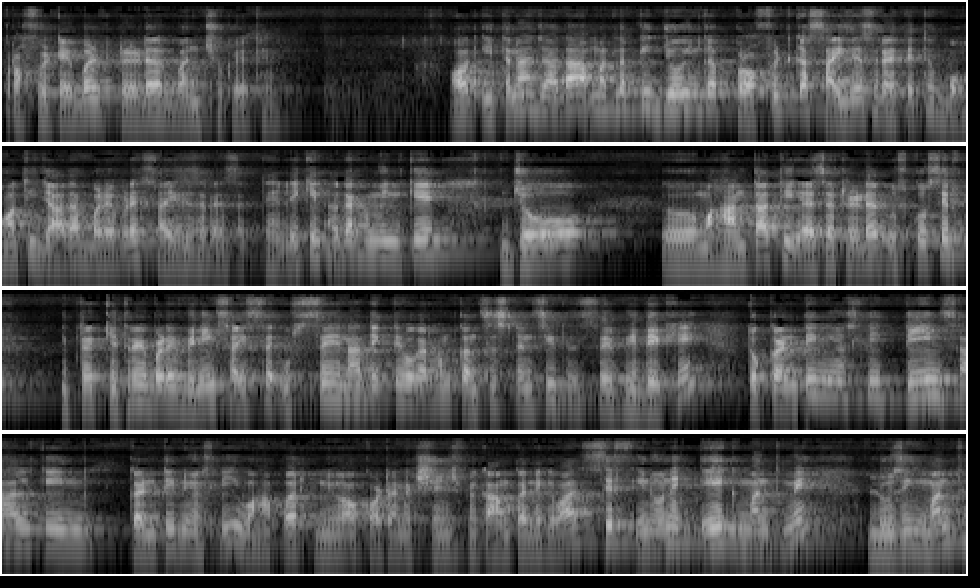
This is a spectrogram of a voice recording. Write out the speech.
प्रॉफिटेबल ट्रेडर बन चुके थे। और इतना ज़्यादा मतलब कि जो इनका प्रॉफिट का साइजेस रहते थे, बहुत ही ज़्यादा बड़े बड़े साइजेस रह सकते हैं। लेकिन अगर हम इनके जो महानता थी एज अ ट्रेडर उसको सिर्फ़ इतने, कितने बड़े विनिंग साइज़ से, उससे ना देखते हो अगर हम कंसिस्टेंसी से भी देखें तो कंटिन्यूसली तीन साल के इन कंटिन्यूसली वहाँ पर न्यूयॉर्क कॉटन एक्सचेंज में काम करने के बाद सिर्फ़ इन्होंने एक मंथ में लूजिंग मंथ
